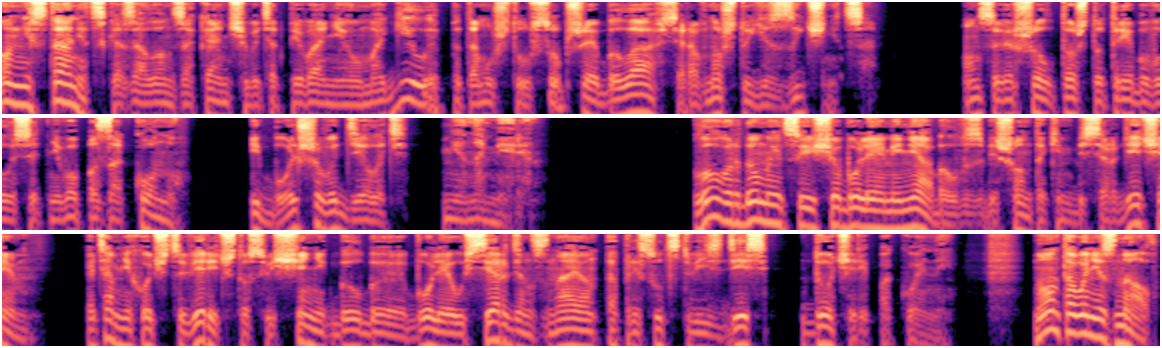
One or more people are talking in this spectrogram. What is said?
«Он не станет», — сказал он, — «заканчивать отпевание у могилы, потому что усопшая была все равно, что язычница. Он совершил то, что требовалось от него по закону, и большего делать не намерен». Ловер, думается, еще более меня был взбешен таким бессердечием, хотя мне хочется верить, что священник был бы более усерден, зная он о присутствии здесь дочери покойной. Но он того не знал,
